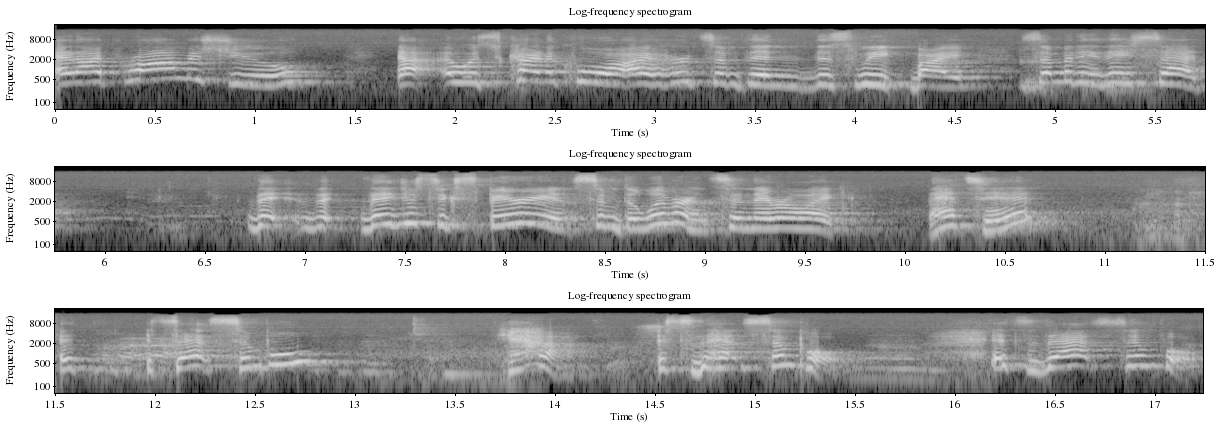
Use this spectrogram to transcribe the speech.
And I promise you, uh, it was kind of cool. I heard something this week by somebody, they said, they, they, just experienced some deliverance and they were like, that's it? it? It's that simple? Yeah, it's that simple. It's that simple.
